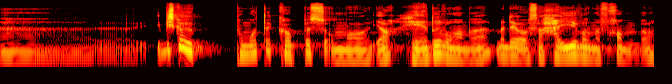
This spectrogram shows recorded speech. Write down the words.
uh, Vi skal jo på en måte kappes om å ja, hedre hverandre, men det er også heie hverandre fram. Da.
